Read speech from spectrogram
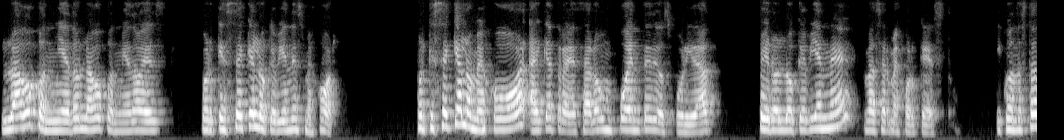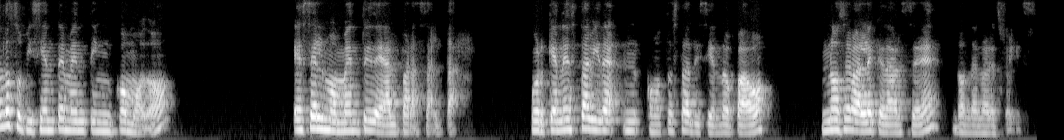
Lo hago con miedo, lo hago con miedo es porque sé que lo que viene es mejor. Porque sé que a lo mejor hay que atravesar un puente de oscuridad, pero lo que viene va a ser mejor que esto. Y cuando estás lo suficientemente incómodo, es el momento ideal para saltar. Porque en esta vida, como tú estás diciendo, Pau, no se vale quedarse donde no eres feliz.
